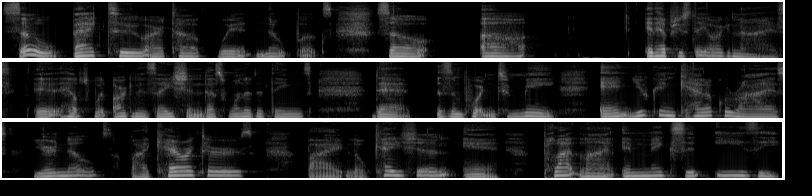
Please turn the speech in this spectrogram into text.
So, back to our talk with notebooks. So, uh, it helps you stay organized. It helps with organization. That's one of the things that is important to me. And you can categorize your notes by characters, by location, and plot line. It makes it easy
